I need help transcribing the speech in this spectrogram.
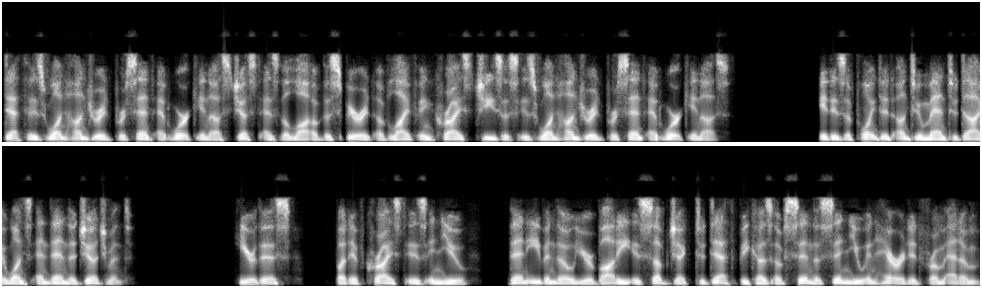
Death is 100% at work in us just as the law of the Spirit of life in Christ Jesus is 100% at work in us. It is appointed unto man to die once and then the judgment. Hear this, but if Christ is in you, then even though your body is subject to death because of sin the sin you inherited from Adam,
